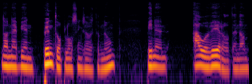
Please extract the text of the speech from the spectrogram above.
dan heb je een puntoplossing zoals ik dat noem, binnen een oude wereld. En dan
